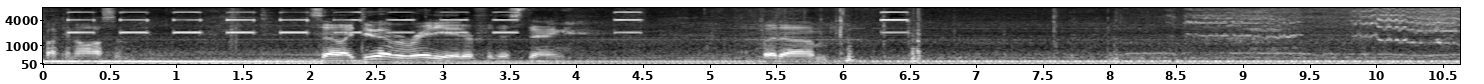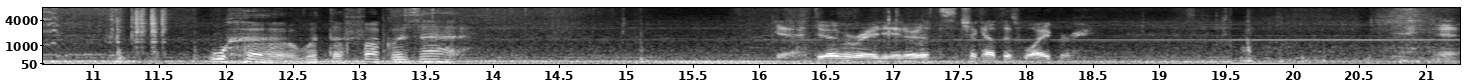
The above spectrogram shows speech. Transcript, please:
Fucking awesome. So I do have a radiator for this thing, but um, Whoa, what the fuck was that? Yeah, do have a radiator. Let's check out this wiper. Yeah.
